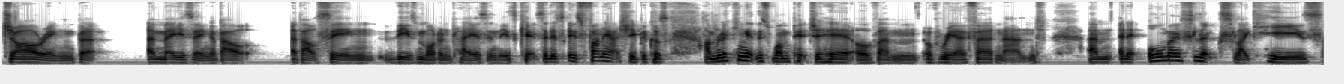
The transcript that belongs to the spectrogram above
jarring but amazing about about seeing these modern players in these kits. And it's it's funny actually because I'm looking at this one picture here of um of Rio Ferdinand, um, and it almost looks like he's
